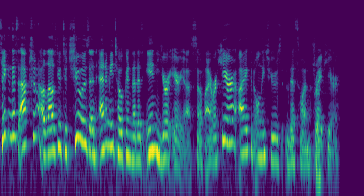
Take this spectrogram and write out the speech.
Taking this action allows you to choose an enemy token that is in your area. So if I were here, I could only choose this one right here.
